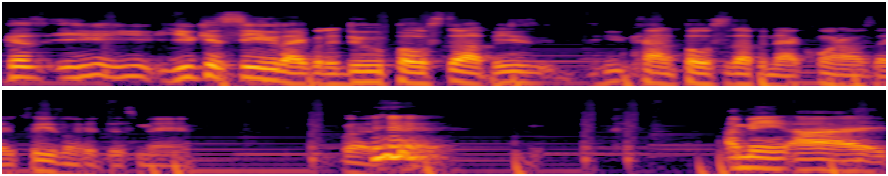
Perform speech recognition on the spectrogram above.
Because you, you, you can see like when a dude posts up, he's he kind of posted up in that corner. I was like, please don't hit this man. But I mean, I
